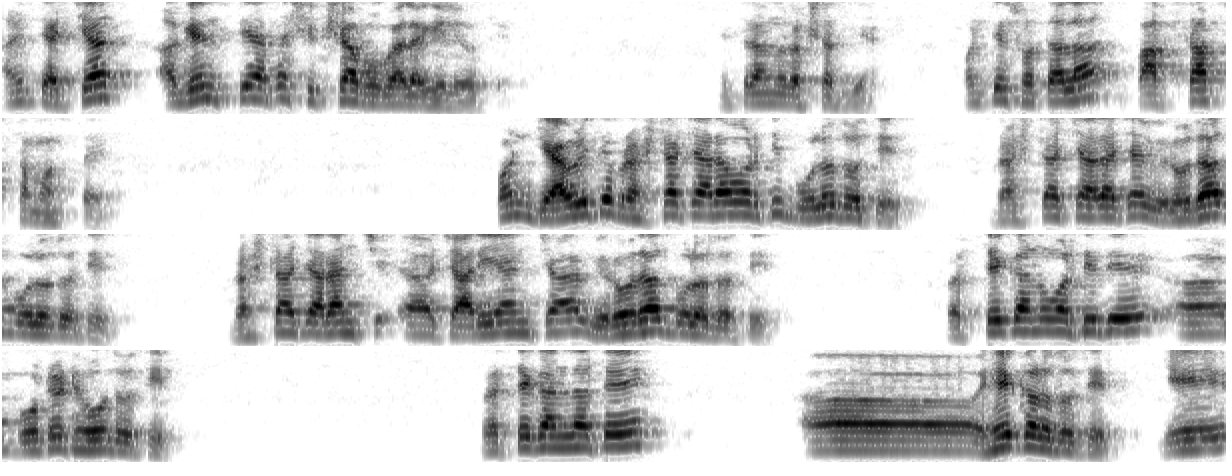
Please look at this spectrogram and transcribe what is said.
आणि त्याच्यात अगेन्स्ट ते आता शिक्षा भोगायला गेले होते. मित्रांनो लक्षात घ्या. पण ते स्वतःला पाकसाप समजत आहेत पण ज्यावेळी ते भ्रष्टाचारावरती बोलत होते भ्रष्टाचाराच्या विरोधात बोलत होते भ्रष्टाचारांची चार्यांच्या चारियांच्या विरोधात बोलत होते. प्रत्येकांवरती ते बोटे बोटं ठेवत होते. प्रत्येकांना ते हे करत होते. जे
